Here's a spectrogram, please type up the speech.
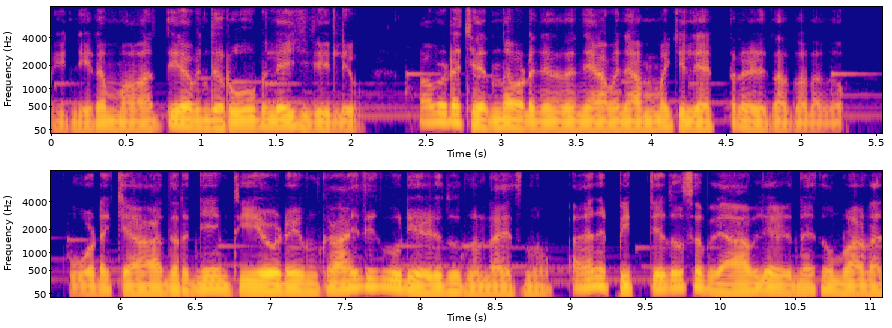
പിന്നീട് മാത്യു അവന്റെ റൂമിലേക്ക് ചെല്ലും. അവിടെ ചെന്ന ഉടനെ തന്നെ അവൻ അമ്മയ്ക്ക് ലെറ്റർ എഴുതാൻ തുടങ്ങും. കൂടെ ക്യാദറിന്റെയും തീയോടെയും കാര്യം കൂടി എഴുതുന്നുണ്ടായിരുന്നു. അങ്ങനെ പിറ്റേ ദിവസം രാവിലെ എഴുന്നേൽക്കുമ്പോഴാണ്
